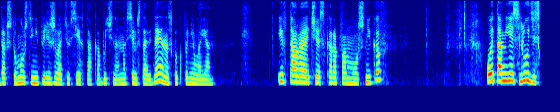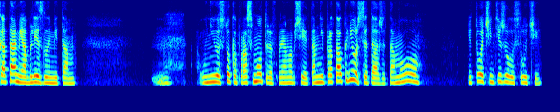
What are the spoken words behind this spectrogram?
Так что можете не переживать, у всех так обычно. Она всем ставит, да, я насколько поняла, Ян? И вторая часть скоропомощников. Ой, там есть люди с котами облезлыми там. У нее столько просмотров, прям вообще. Там не протолкнешься даже. Там, о, это очень тяжелый случай.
